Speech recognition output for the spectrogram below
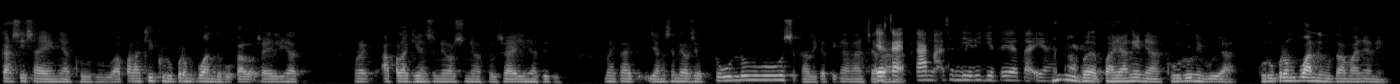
kasih sayangnya guru, apalagi guru perempuan tuh bu. Kalau saya lihat mereka apalagi yang senior senior tuh saya lihat itu. Mereka itu yang senior saya tulus sekali ketika ngajar ya kayak anak sendiri gitu ya tak ya? Bayangin ya guru nih bu ya. Guru perempuan nih utamanya nih.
